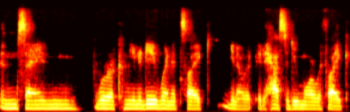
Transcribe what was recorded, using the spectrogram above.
and saying we're a community when it's like you know it, it has to do more with like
